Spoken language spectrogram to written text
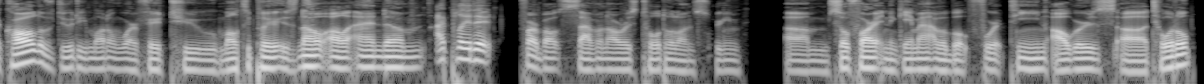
the Call of Duty Modern Warfare 2 multiplayer is now out, and um, I played it for about seven hours total on stream. Um, so far in the game, I have about 14 hours uh total,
